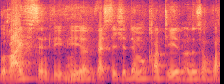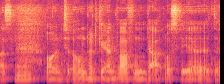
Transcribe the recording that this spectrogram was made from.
reif sind wie wir westliche westliche Demokratien oder sowas. Mhm. Und 100 Kernwaffen in der Atmosphäre. Der,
